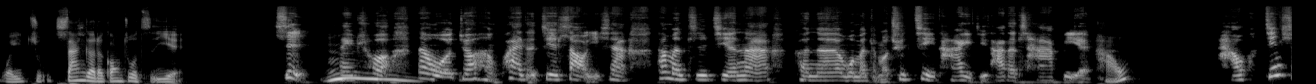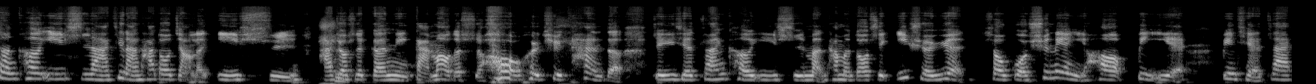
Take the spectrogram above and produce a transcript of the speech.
为主，三个的工作职业。是，没错。嗯、那我就很快的介绍一下他们之间呢、啊，可能我们怎么去记它，以及它的差别。好，好，精神科医师啊，既然他都讲了医师，他就是跟你感冒的时候会去看的这一些专科医师们，他们都是医学院受过训练以后毕业。并且在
